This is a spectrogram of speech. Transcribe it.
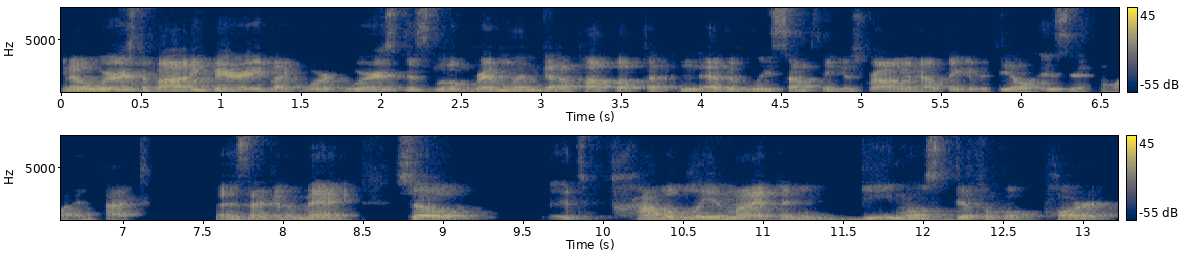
you know, where's the body buried? Like, where, where's this little gremlin going to pop up that inevitably something is wrong and how big of a deal is it and what impact is that going to make? So it's probably, in my opinion, the most difficult part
